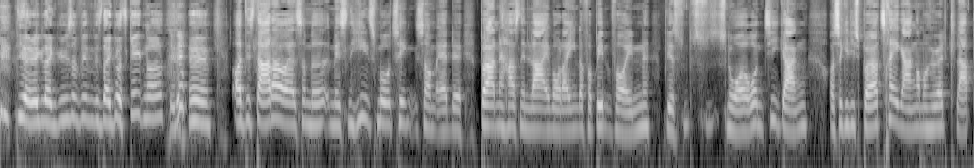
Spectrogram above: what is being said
De har jo ikke været en gyserfilm, hvis der ikke var sket noget. Det er det. Øh, og det starter jo altså med, med sådan helt små ting, som at øh, børnene har sådan en leg, hvor der er en, der får bind for øjnene, bliver s- s- snurret rundt 10 gange, og så kan de spørge tre gange om at høre et klap,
